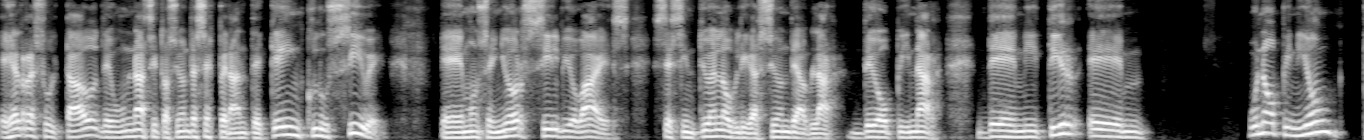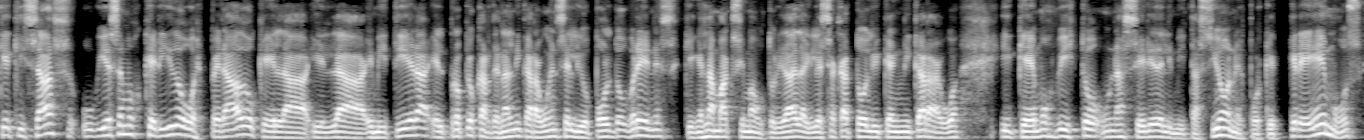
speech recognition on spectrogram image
es el resultado de una situación desesperante que inclusive... Eh, Monseñor Silvio Báez se sintió en la obligación de hablar, de opinar, de emitir em, una opinión que quizás hubiésemos querido o esperado que la, la, emitiera el propio cardenal nicaragüense Leopoldo Brenes, quien es la máxima autoridad de la Iglesia Católica en Nicaragua, y que hemos visto una serie de limitaciones, porque creemos,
